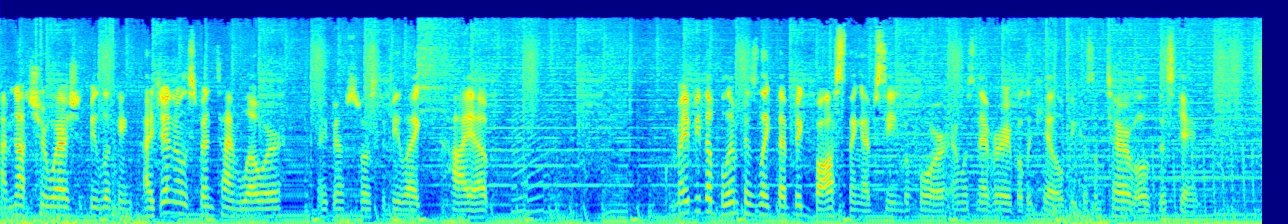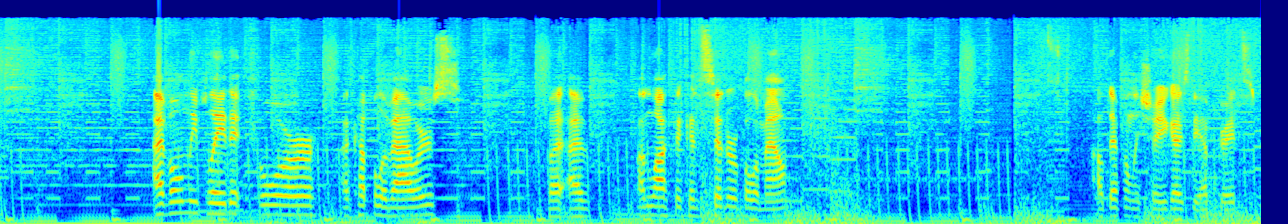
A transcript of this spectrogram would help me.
I'm not sure where I should be looking. I generally spend time lower. Maybe I'm supposed to be like high up. Or maybe the blimp is like that big boss thing I've seen before and was never able to kill because I'm terrible at this game. I've only played it for a couple of hours, but I've unlocked a considerable amount. I'll definitely show you guys the upgrades.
